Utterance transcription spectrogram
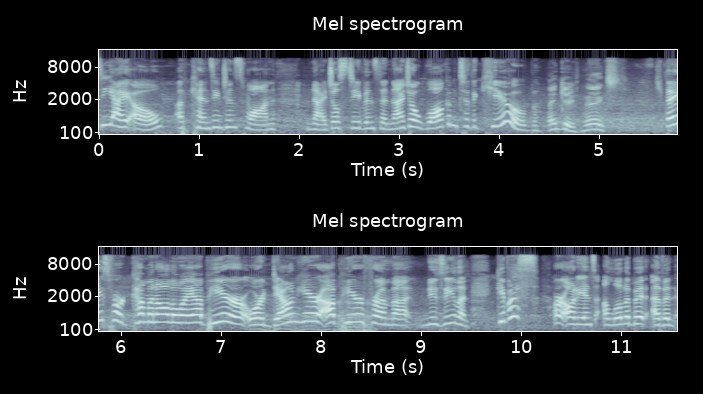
CIO of Kensington Swan, Nigel Stevenson. Nigel, welcome to theCUBE. Thank you, thanks. Thanks for coming all the way up here, or down here, up here from uh, New Zealand. Give us, our audience, a little bit of an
